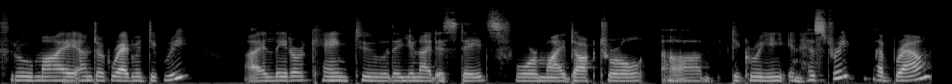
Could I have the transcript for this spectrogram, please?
through my undergraduate degree. I later came to the United States for my doctoral uh, degree in history at Brown.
